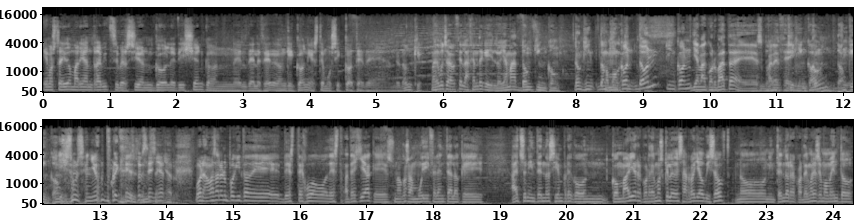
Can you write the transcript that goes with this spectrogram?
hemos traído Mario Rabbits versión Gold Edition con el DLC de Donkey Kong y este musicote de, de Donkey. Me hace mucha gracia la gente que lo llama Donkey Kong. Don King, Don Como- King Kong. Don King Kong. Lleva corbata, es, Donkey parece King Kong. Kong, Donkey Kong. Y es un señor porque es, Es un, un señor. señor. Bueno, vamos a hablar un poquito de, de este juego de estrategia, que es una cosa muy diferente a lo que ha hecho Nintendo siempre con, con Mario. Recordemos que lo desarrolla Ubisoft, no Nintendo. Recordemos ese momento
